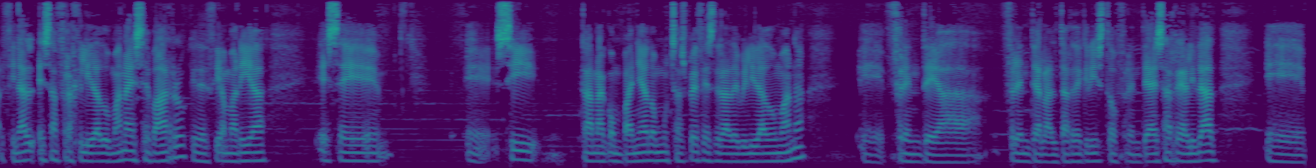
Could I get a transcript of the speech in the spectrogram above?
Al final, esa fragilidad humana, ese barro que decía María, ese sí tan acompañado muchas veces de la debilidad humana, eh, frente, a, frente al altar de Cristo, frente a esa realidad eh,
